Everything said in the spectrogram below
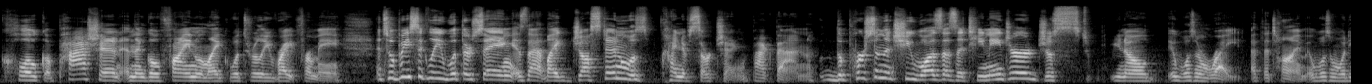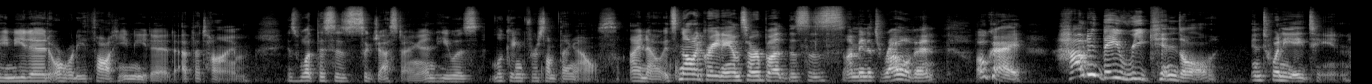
cloak of passion and then go find like what's really right for me. And so basically what they're saying is that like Justin was kind of searching back then. The person that she was as a teenager just, you know, it wasn't right at the time. It wasn't what he needed or what he thought he needed at the time is what this is suggesting. And he was looking for something else. I know it's not a great answer, but this is, I mean, it's relevant. Okay. How did they rekindle in 2018?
